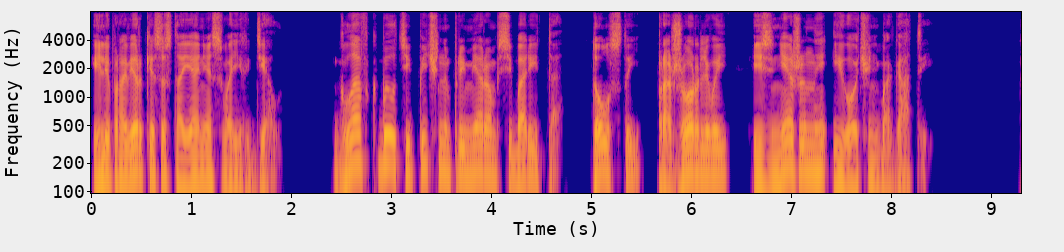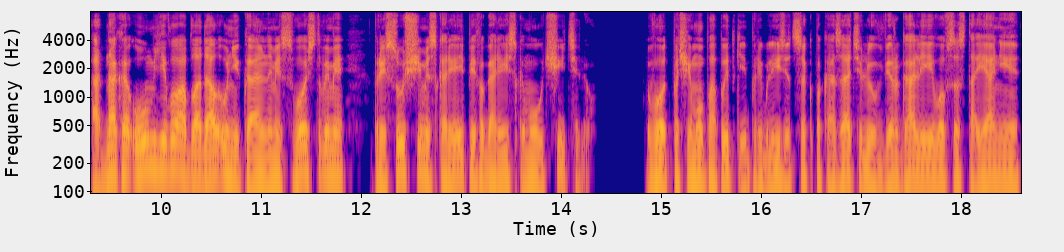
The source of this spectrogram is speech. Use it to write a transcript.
или проверки состояния своих дел. Главк был типичным примером сибарита, толстый, прожорливый, изнеженный и очень богатый. Однако ум его обладал уникальными свойствами, присущими скорее пифагорейскому учителю. Вот почему попытки приблизиться к показателю ввергали его в состояние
